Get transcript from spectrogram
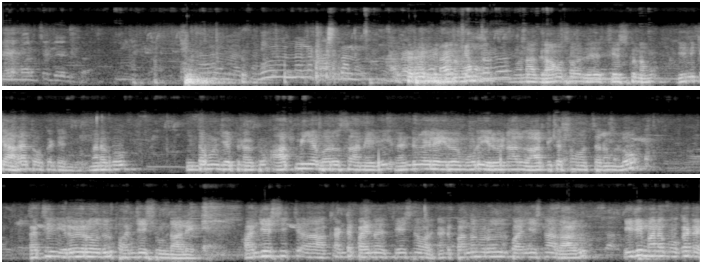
వాళ్ళ పరిస్థితి ఏంటి సార్? మనము మన గ్రామ సభ చేసుకున్నాము. దీనికి అర్హత ఒకటే అండి మనకు ఇంతకుముందు చెప్పినట్టు ఆత్మీయ భరోసా అనేది రెండు వేల ఇరవై మూడు ఇరవై నాలుగు ఆర్థిక సంవత్సరంలో ఖచ్చితంగా ఇరవై రోజులు పనిచేసి ఉండాలి. పనిచేసి అంటే పైన చేసిన వారికి అంటే పంతొమ్మిది రోజులు పనిచేసినా రాదు. ఇది మనకు ఒకటే.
